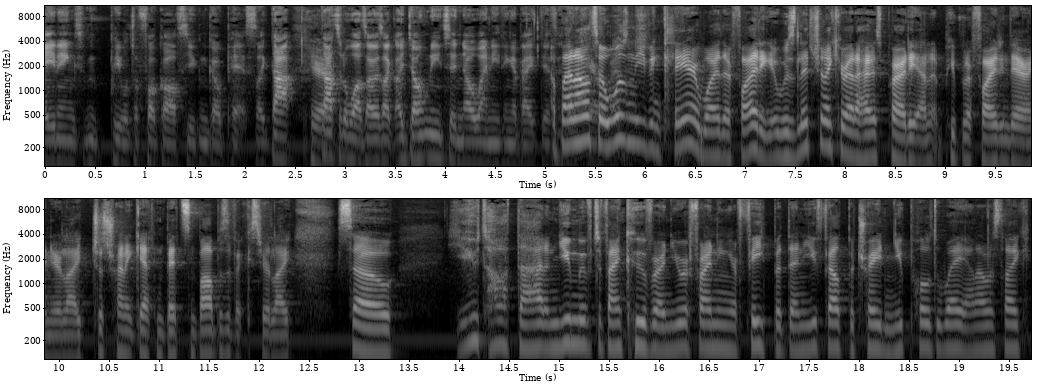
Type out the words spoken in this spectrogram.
waiting for people to fuck off so you can go piss like that Yeah. that's what it was i was like i don't need to know anything about this But also, it wasn't even clear why they're fighting. It was literally like you're at a house party and people are fighting there, and you're like just trying to get in bits and bobs of it because you're like, so you thought that, and you moved to Vancouver, and you were finding your feet, but then you felt betrayed and you pulled away, and I was like,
